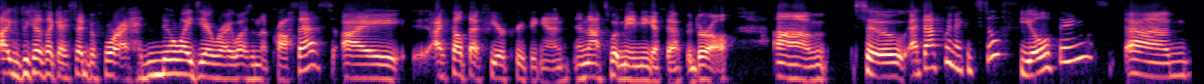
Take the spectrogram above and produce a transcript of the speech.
I, because like I said before, I had no idea where I was in the process. I I felt that fear creeping in, and that's what made me get the epidural. Um, so at that point, I could still feel things. Um,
